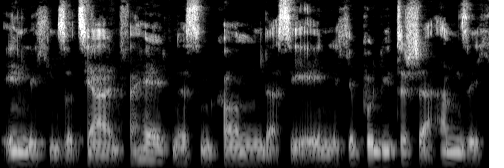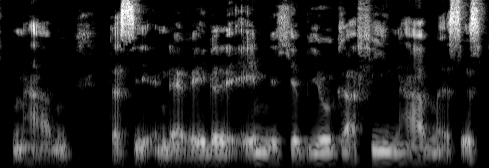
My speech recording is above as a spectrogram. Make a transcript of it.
ähnlichen sozialen Verhältnissen kommen, dass sie ähnliche politische Ansichten haben, dass sie in der Regel ähnliche Biografien haben. Es ist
